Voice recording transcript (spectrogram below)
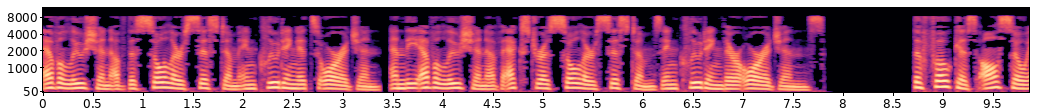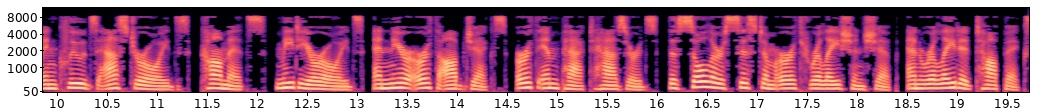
evolution of the Solar System including its origin, and the evolution of extra-solar systems including their origins. The focus also includes asteroids, comets, meteoroids, and near-Earth objects, Earth impact hazards, the Solar System–Earth relationship, and related topics.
